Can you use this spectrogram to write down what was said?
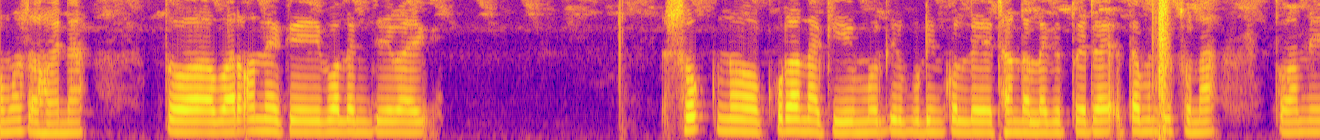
সমস্যা হয় না। তো আবার অনেকেই বলেন যে, ভাই, শুকনো কুড়া নাকি মুরগির বুডিং করলে ঠান্ডা লাগে? তো এটা তেমন কিছু না। তো আমি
